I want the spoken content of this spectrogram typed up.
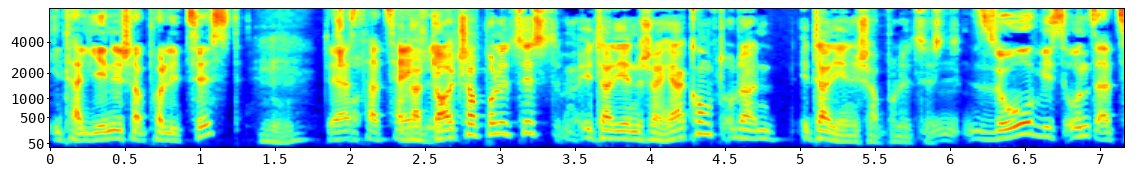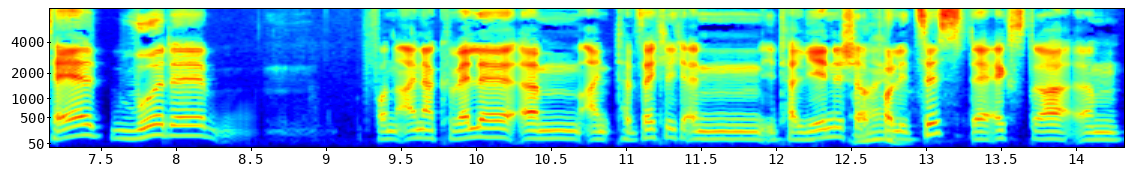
italienischer Polizist. Mhm. Der ist tatsächlich. Oder deutscher Polizist, italienischer Herkunft oder ein italienischer Polizist? So wie es uns erzählt wurde, von einer Quelle ähm, ein, tatsächlich ein italienischer ah, Polizist, der extra ähm,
